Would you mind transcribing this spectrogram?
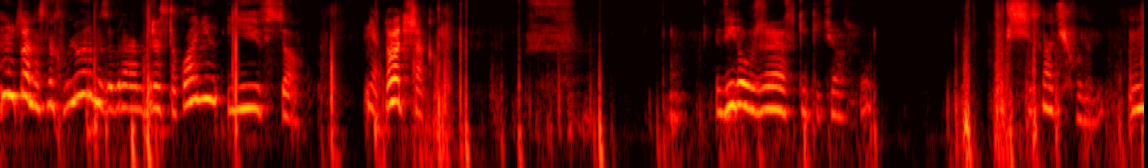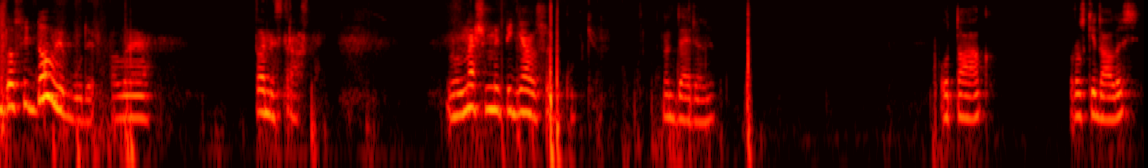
Ну, це нас не хвилює, ми забираємо 300 конів і все. Ні, давайте шакаємо. Відео вже скільки часу? 16 хвилин. Ну, Досить довге буде, але то не страшно. Головне, що ми підняли собі кубки на дереві. Отак. Розкидались.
